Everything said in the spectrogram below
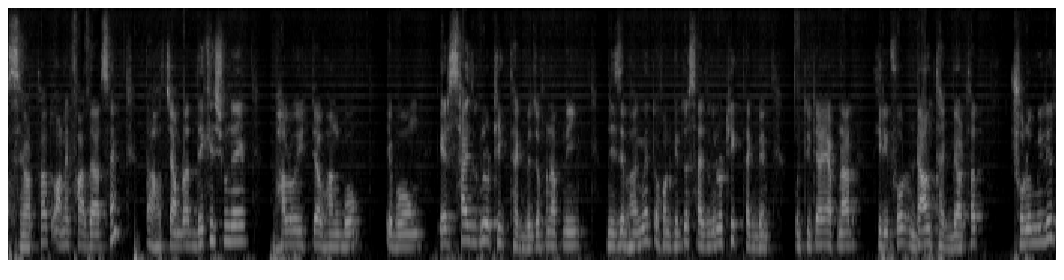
আছে, অর্থাৎ অনেক ফায়দা আছে। তা হচ্ছে আমরা দেখে শুনে ভালো ইটটা ভাঙবো এবং এর সাইজগুলো ঠিক থাকবে। যখন আপনি নিজে ভাঙবেন তখন কিন্তু সাইজগুলো ঠিক থাকবে। প্রতিটায় আপনার থ্রি ফোর ডাউন থাকবে, অর্থাৎ ষোলো মিলির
